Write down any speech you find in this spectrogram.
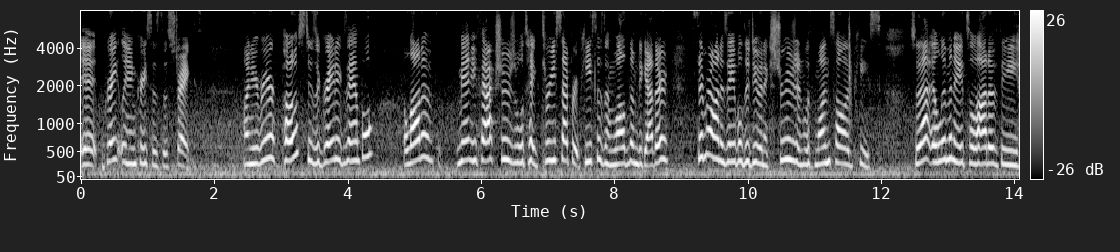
It greatly increases the strength. On your rear post is a great example. A lot of manufacturers will take three separate pieces and weld them together. Cimarron is able to do an extrusion with one solid piece. So that eliminates a lot of the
